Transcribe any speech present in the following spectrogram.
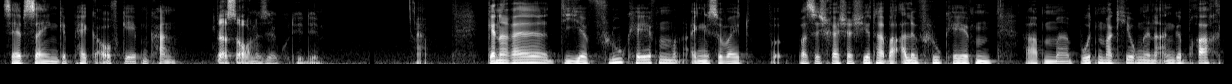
selbst sein Gepäck aufgeben kann. Das ist auch eine sehr gute Idee. Ja. Generell die Flughäfen, eigentlich soweit, was ich recherchiert habe, alle Flughäfen haben äh, Bodenmarkierungen angebracht,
